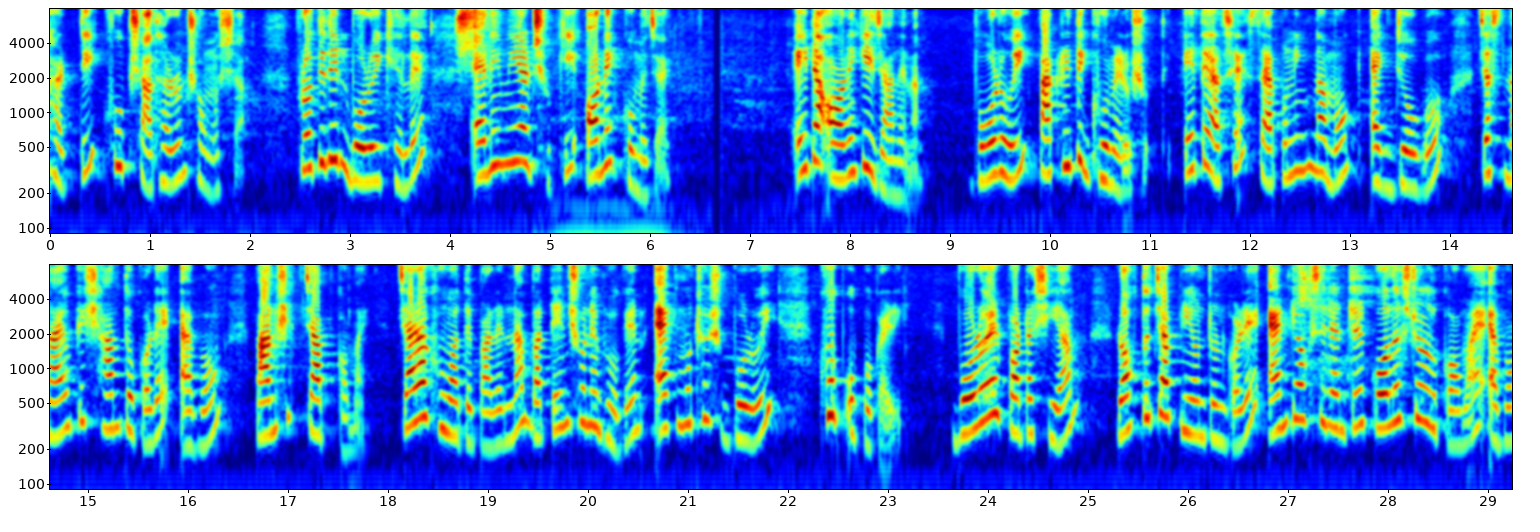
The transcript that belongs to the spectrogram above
ঘাটতি খুব সাধারণ সমস্যা। প্রতিদিন বড়ই খেলে অ্যানিমিয়ার ঝুঁকি অনেক কমে যায়। এইটা অনেকেই জানে না। বড়ই প্রাকৃতিক ঘুমের ওষুধ। এতে আছে স্যাপনিক নামক এক যৌগ যা স্নায়ুকে শান্ত করে এবং মানসিক চাপ কমায়। যারা ঘুমাতে পারেন না বা টেনশনে ভোগেন এক মুঠো বড়ই খুব উপকারী। বড়ইয়ের পটাশিয়াম রক্তচাপ নিয়ন্ত্রণ করে, অ্যান্টিঅক্সিডেন্টের কোলেস্টেরল কমায় এবং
